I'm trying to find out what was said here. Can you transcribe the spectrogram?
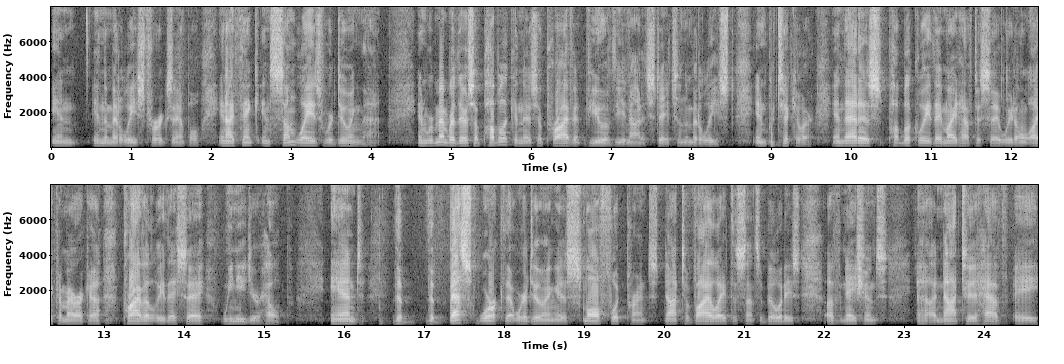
in, in the Middle East, for example. And I think in some ways we're doing that. And remember, there's a public and there's a private view of the United States and the Middle East in particular. And that is, publicly, they might have to say, we don't like America. Privately, they say, we need your help. And the, the best work that we're doing is small footprint, not to violate the sensibilities of nations, uh, not to have a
